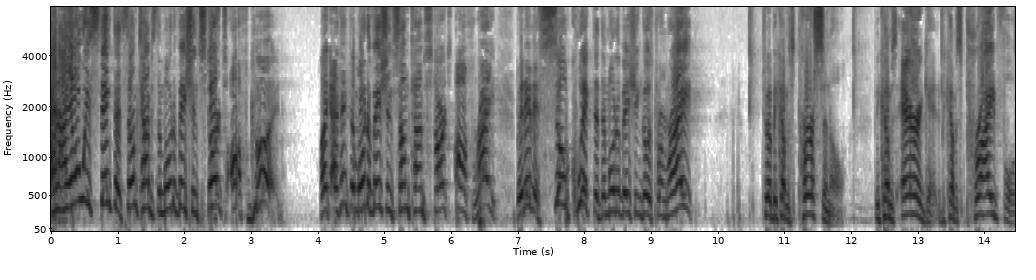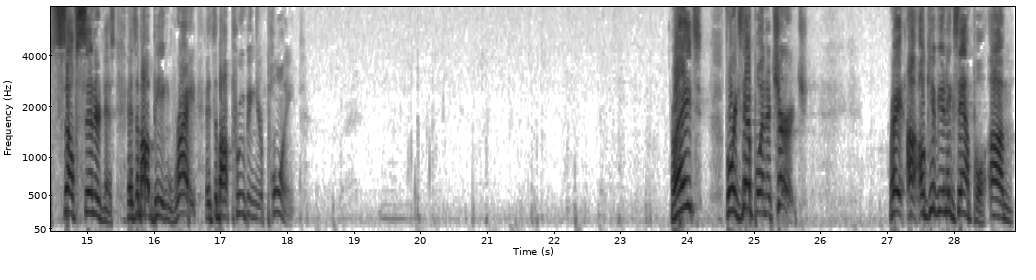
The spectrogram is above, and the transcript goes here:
And I always think that sometimes the motivation starts off good. Like I think the motivation sometimes starts off right, but it is so quick that the motivation goes from right to it becomes personal, becomes arrogant, it becomes prideful, self-centeredness. It's about being right. It's about proving your point. Right? For example, in a church, right? I'll give you an example. Um,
